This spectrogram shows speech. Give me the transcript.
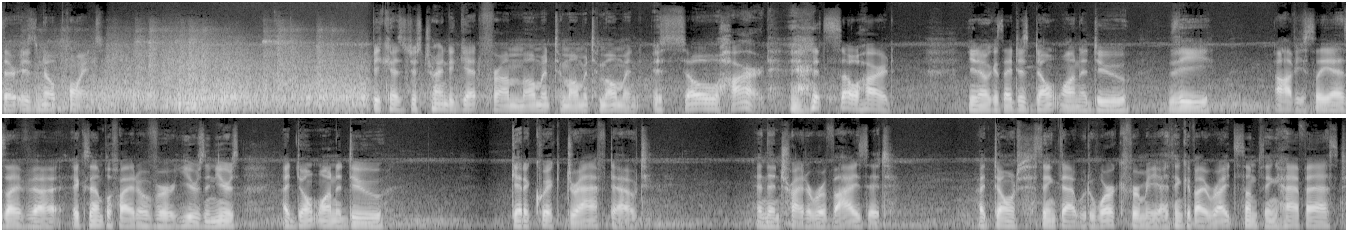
There is no point. Because just trying to get from moment to moment to moment is so hard. it's so hard. You know, because I just don't want to do the obviously as I've uh, exemplified over years and years, I don't want to do get a quick draft out and then try to revise it. I don't think that would work for me. I think if I write something half assed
